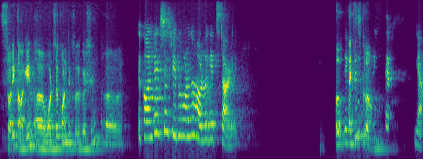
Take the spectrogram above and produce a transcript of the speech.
Sorry come again. Uh, what's the context of the question? Uh, the context is people want to know how to get started. Uh, i think um, yeah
